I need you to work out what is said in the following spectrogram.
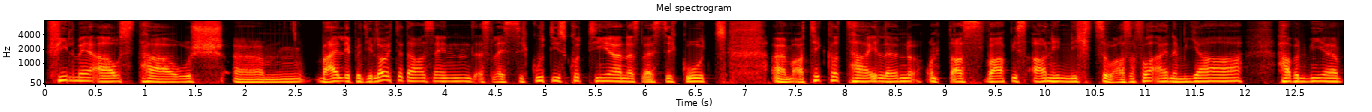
viel mehr Austausch, ähm, weil eben die Leute da sind. Es lässt sich gut diskutieren, es lässt sich gut ähm, Artikel teilen und das war bis anhin nicht so. Also vor einem Jahr haben wir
